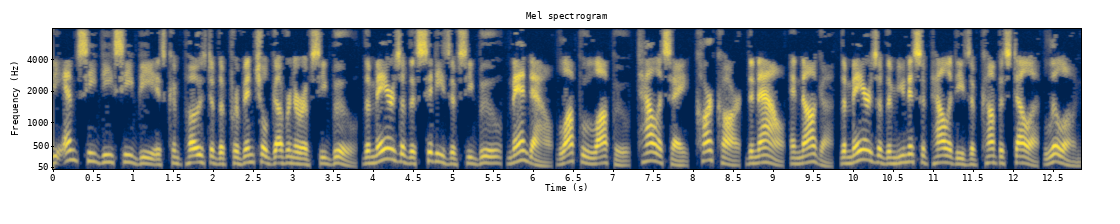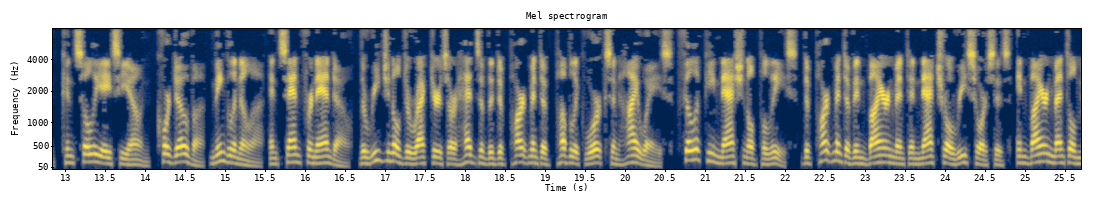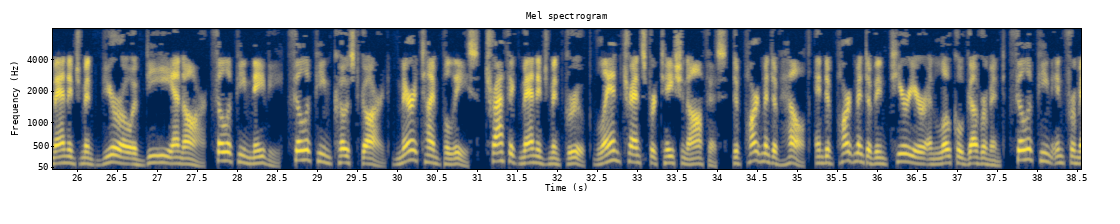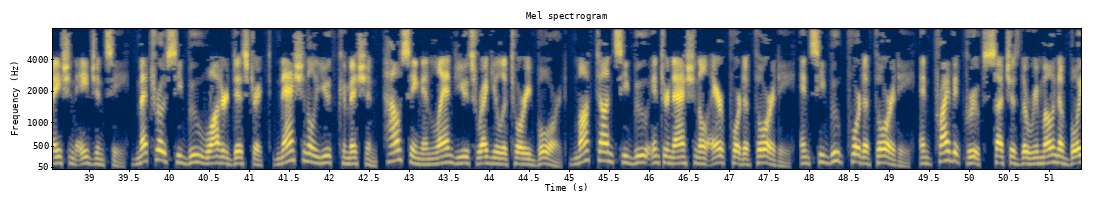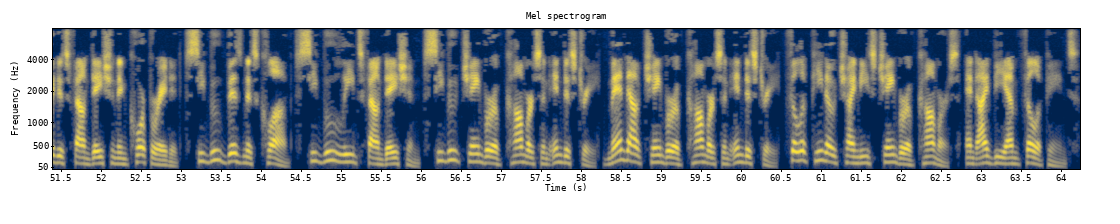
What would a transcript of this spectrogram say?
The MCDCB is composed of the provincial governor of Cebu, the mayors of the cities of Cebu, Mandaue, Lapu-Lapu, Talisay, Carcar, Danao, and Naga, the mayors of the municipalities of Compostela, Liloan, Consolacion, Cordova, Minglanilla, and San Fernando. The regional directors are heads of the Department of Public Works and Highways, Philippine National Police, Department of Environment and Natural Resources, Environmental Management Bureau of DENR, Philippine Navy, Philippine Coast Guard, Maritime Police, Traffic Management Group, Land Transportation Office, Department of Health, and Department of Interior and Local Government, Philippine Information Agency, Metro Cebu Water District, National Youth Commission, Housing and Land Use Regulatory Board, Mactan Cebu International Airport Authority, and Cebu Port Authority, and private groups such as the Ramona Aboitiz Foundation Incorporated, Cebu Business Club, Cebu Leads Foundation, Cebu Chamber of Commerce and Industry, Mandaue Chamber of Commerce and Industry, Filipino-Chinese Chamber of Commerce, and IBM Philippines.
